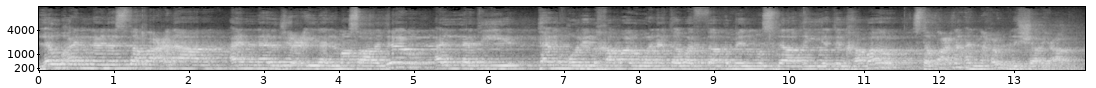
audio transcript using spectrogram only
لو أننا استطعنا أن نرجع إلى المصادر التي تنقل الخبر ونتوثق من مصداقية الخبر استطعنا أن نحل الشائعات.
